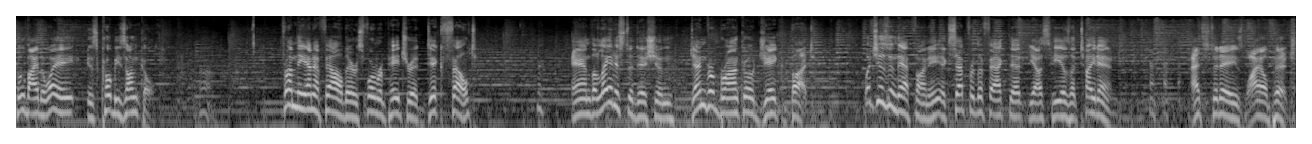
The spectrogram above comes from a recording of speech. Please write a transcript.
who, by the way, is Kobe's uncle? From the NFL, there's former Patriot Dick Felt, and the latest addition, Denver Bronco Jake Butt, which isn't that funny, except for the fact that, yes, he is a tight end. That's today's wild pitch.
